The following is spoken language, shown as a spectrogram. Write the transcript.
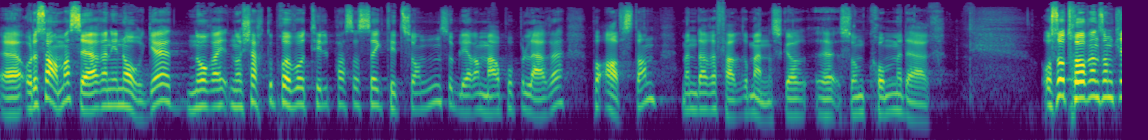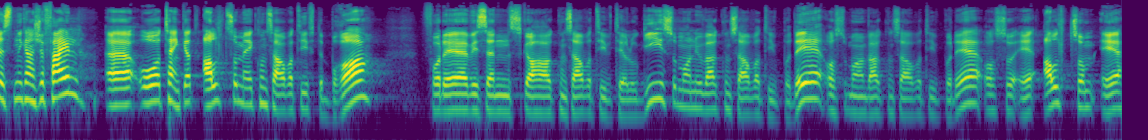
Eh, og Det samme ser en i Norge. Når, når prøver å tilpasse seg tidsånden, så blir den mer populære på avstand, men det er færre mennesker eh, som kommer der. Og Så trår en som kristne kanskje feil eh, og tenker at alt som er konservativt, er bra. For det, Hvis en skal ha konservativ teologi, så må en jo være konservativ på det, og så må en være konservativ på det, og så er alt som er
